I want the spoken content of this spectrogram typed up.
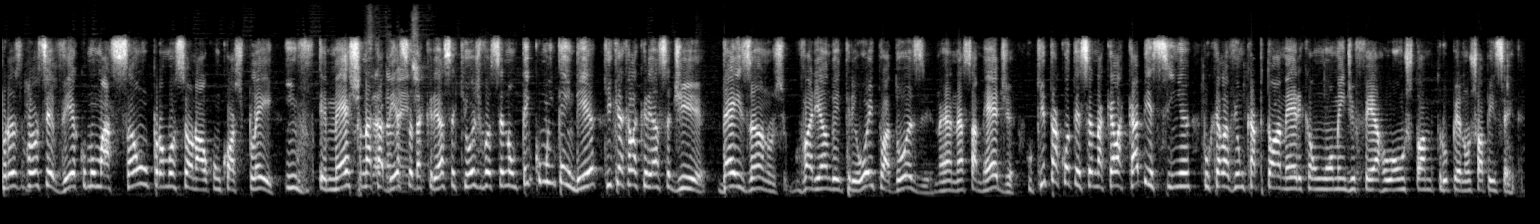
para você ver como uma ação promocional com cosplay cosplay mexe na cabeça da criança que hoje você não tem como entender o que, que aquela criança de 10 anos, variando entre 8 a 12, né, nessa média, o que está acontecendo naquela cabecinha porque ela viu um Capitão América, um Homem de Ferro ou um Stormtrooper num shopping center.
